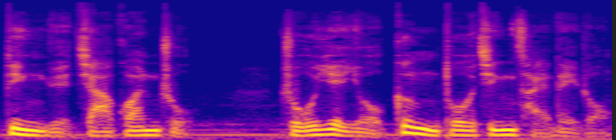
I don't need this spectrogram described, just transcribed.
订阅加关注，主页有更多精彩内容。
